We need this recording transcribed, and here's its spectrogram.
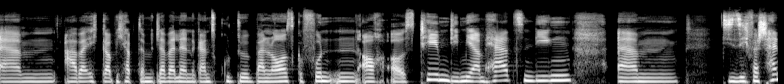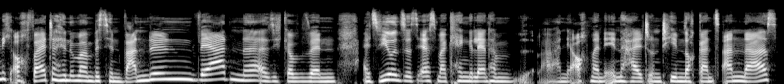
Ähm, aber ich glaube, ich habe da mittlerweile eine ganz gute Balance gefunden, auch aus Themen, die mir am Herzen liegen. Ähm, die sich wahrscheinlich auch weiterhin immer ein bisschen wandeln werden. Ne? Also ich glaube, wenn, als wir uns das erste Mal kennengelernt haben, waren ja auch meine Inhalte und Themen noch ganz anders.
